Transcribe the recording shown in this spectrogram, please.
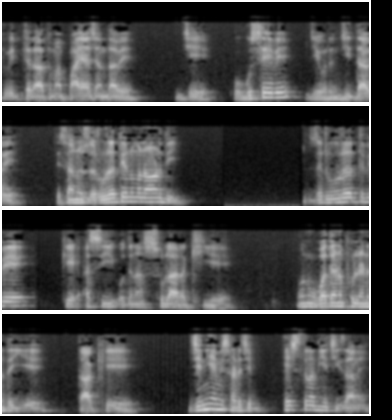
ਪਵਿੱਤਰ ਆਤਮਾ ਪਾਇਆ ਜਾਂਦਾ ਵੇ, ਜੇ ਉਹ ਗੁੱਸੇ ਵੇ, ਜੇ ਉਹ ਰੰਜੀਦਾ ਵੇ, ਤੇ ਸਾਨੂੰ ਜ਼ਰੂਰਤ ਹੈ ਉਹਨੂੰ ਮਨਾਉਣ ਦੀ। ਜ਼ਰੂਰਤ ਵੇ ਕਿ ਅਸੀਂ ਉਹਦੇ ਨਾਲ ਸੁਲਾ ਰੱਖੀਏ, ਉਹਨੂੰ ਵਧਣ ਫੁੱਲਣ ਦਈਏ ਤਾਂ ਕਿ ਜਿੰਨੀਆਂ ਵੀ ਸਾਡੇ 'ਚ ਇਸ ਤਰ੍ਹਾਂ ਦੀਆਂ ਚੀਜ਼ਾਂ ਨੇ,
